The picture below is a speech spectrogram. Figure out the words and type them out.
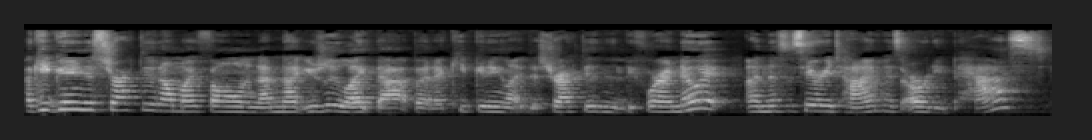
I keep getting distracted on my phone and I'm not usually like that, but I keep getting like distracted and before I know it, unnecessary time has already passed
